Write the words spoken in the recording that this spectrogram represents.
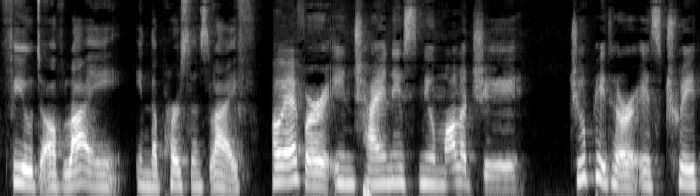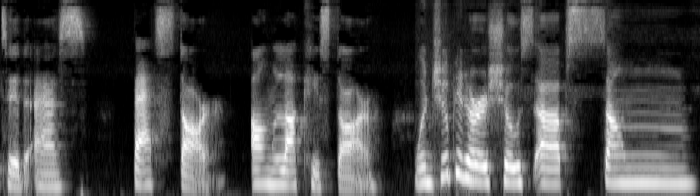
field of light in the person's life. However, in Chinese numerology, Jupiter is treated as bad star, unlucky star. When Jupiter shows up some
